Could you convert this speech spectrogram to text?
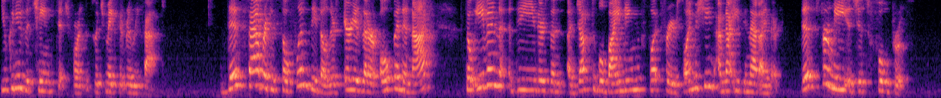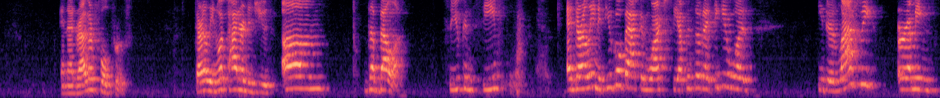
you can use a chain stitch for this, which makes it really fast. This fabric is so flimsy though. There's areas that are open and not. So even the, there's an adjustable binding foot for your sewing machine. I'm not using that either. This for me is just foolproof. And I'd rather foolproof. Darlene, what pattern did you use? Um, the Bella. So you can see and Darlene, if you go back and watch the episode, I think it was either last week or I mean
